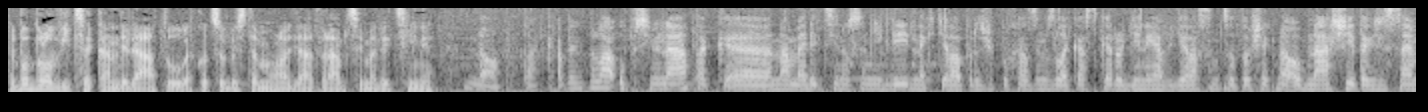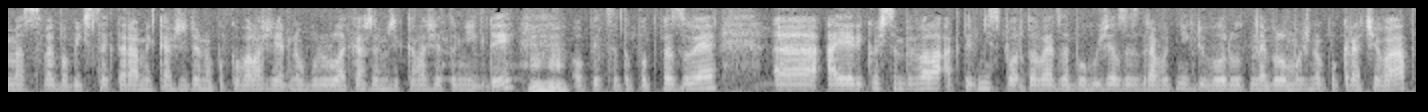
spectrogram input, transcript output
nebo bylo více kandidátů, jako co byste mohla dělat v rámci medicíny? No, tak abych byla upřímná, tak eh, na medicínu jsem nikdy jít nechtěla, protože pocházím z lékařské rodiny a viděla jsem, co to všechno obnáší, takže jsem své babičce, která mi každý den opakovala, že jednou budu lékařem, říkala, že to nikdy. Mm-hmm. Opět se to potvrzuje. Eh, A jelikož jsem bývala aktivní sportovec a bohužel ze zdravotních důvodů nebylo možno pokračovat,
